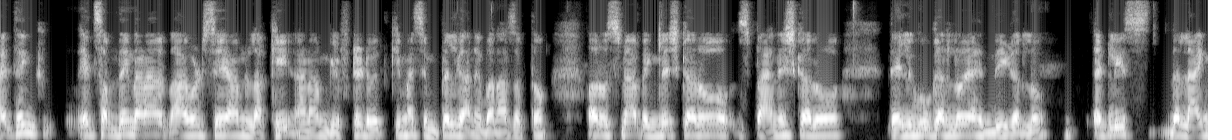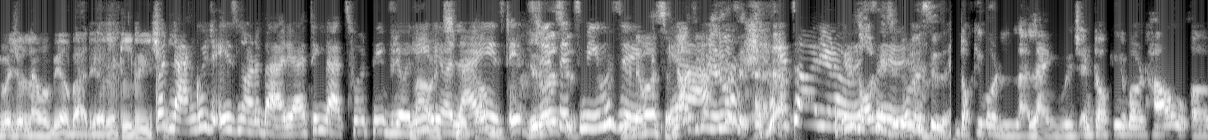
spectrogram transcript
i think it's something that I, I would say i'm lucky and i'm gifted with कि मैं simple गाने बना सकता हूँ और उसमें आप इंग्लिश करो स्पेनिश करो तेलुगु कर लो या हिंदी कर लो at least the language will never be a barrier. It'll reach But you. language is not a barrier. I think that's what we've really Now it's realized. It's just it's music. Universal. Now it's Yeah. universal. it's all It universal. is always universal. Talking about la- language and talking about how uh,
